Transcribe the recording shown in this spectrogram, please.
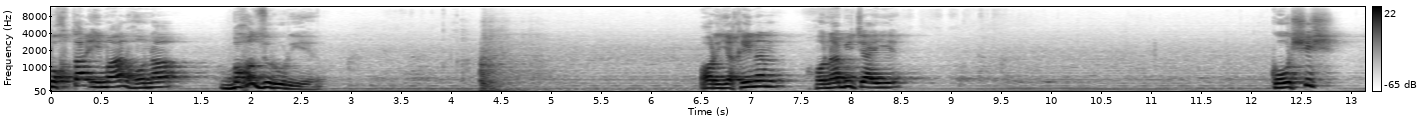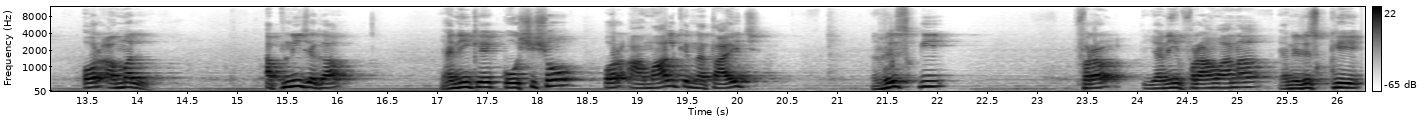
پختہ ایمان ہونا بہت ضروری ہے۔ اور یقیناً ہونا بھی چاہیے۔ کوشش اور عمل اپنی جگہ یعنی کہ کوششوں اور اعمال کے نتائج رزق کی فرا یعنی فراوانہ یعنی رزق کی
